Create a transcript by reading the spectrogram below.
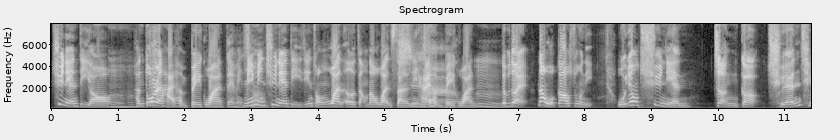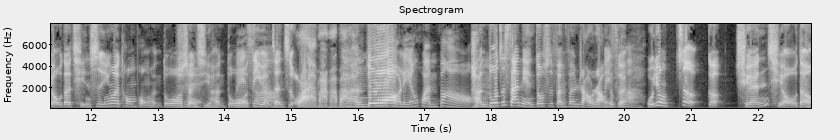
去年底哦，嗯、很多人还很悲观。对，没错。明明去年底已经从万二涨到万三，啊、你还很悲观，嗯，对不对？那我告诉你，我用去年。整个全球的情势，因为通膨很多，升息很多，地缘政治哇叭叭叭很多，连环爆很多，这三年都是纷纷扰扰，对不对？我用这个全球的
